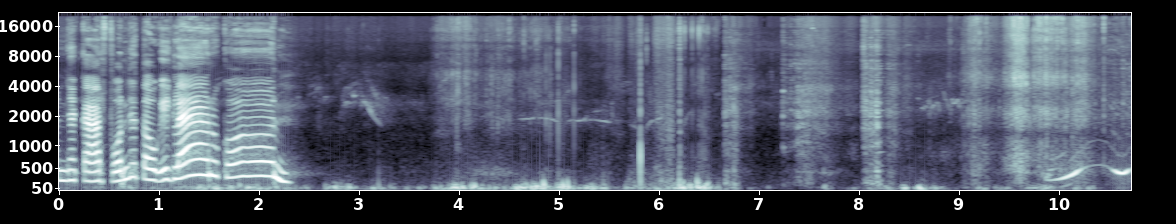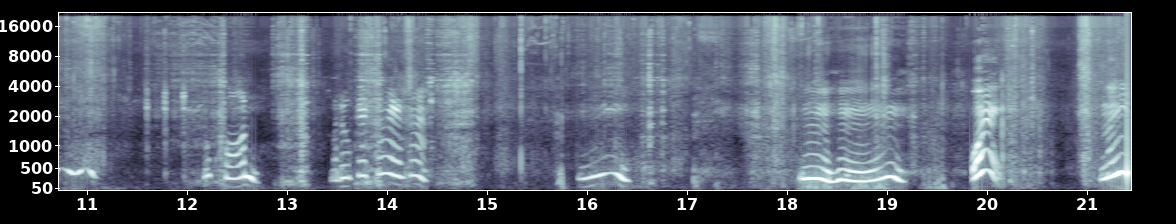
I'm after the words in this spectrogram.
บรรยากาศฝนจะตกอีกแล้วทุกคน ทุกคน มาดูใกล้ๆค่ะ อืมอืมหืมโอ้ย นี่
